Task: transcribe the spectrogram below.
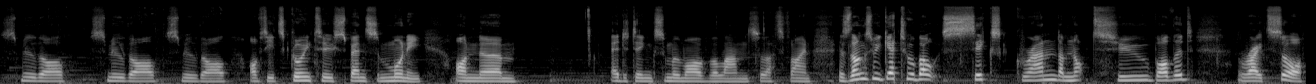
Smooth all, smooth all, smooth all. Obviously, it's going to spend some money on um, editing some of more of the land, so that's fine. As long as we get to about six grand, I'm not too bothered. Right, so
